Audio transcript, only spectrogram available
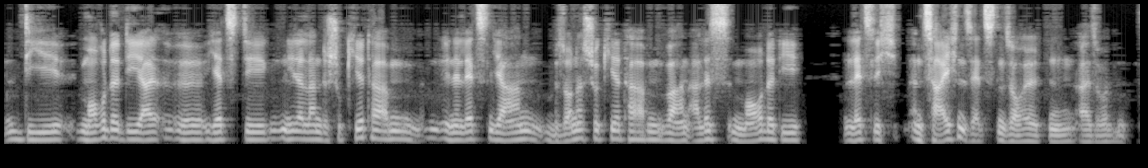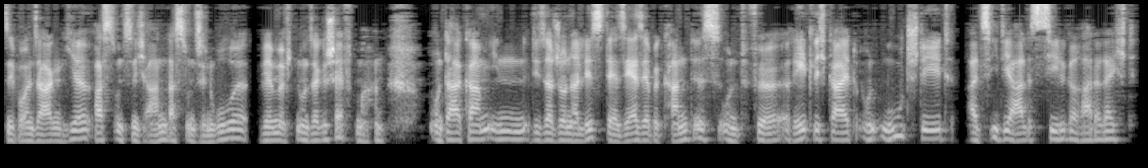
Die Morde, die ja äh, jetzt die Niederlande schockiert haben, in den letzten Jahren besonders schockiert haben, waren alles Morde, die letztlich ein Zeichen setzen sollten. Also sie wollen sagen, hier passt uns nicht an, lasst uns in Ruhe, wir möchten unser Geschäft machen. Und da kam ihnen dieser Journalist, der sehr, sehr bekannt ist und für Redlichkeit und Mut steht, als ideales Ziel gerade recht.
